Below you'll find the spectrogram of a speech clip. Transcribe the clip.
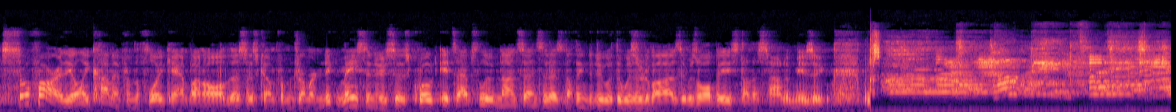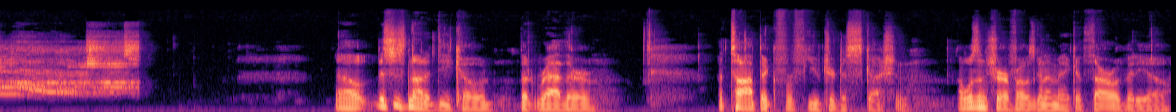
So far, the only comment from the Floyd camp on all of this has come from drummer Nick Mason, who says, quote, It's absolute nonsense. It has nothing to do with The Wizard of Oz. It was all based on the sound of music. Now, this is not a decode, but rather a topic for future discussion. I wasn't sure if I was going to make a thorough video.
